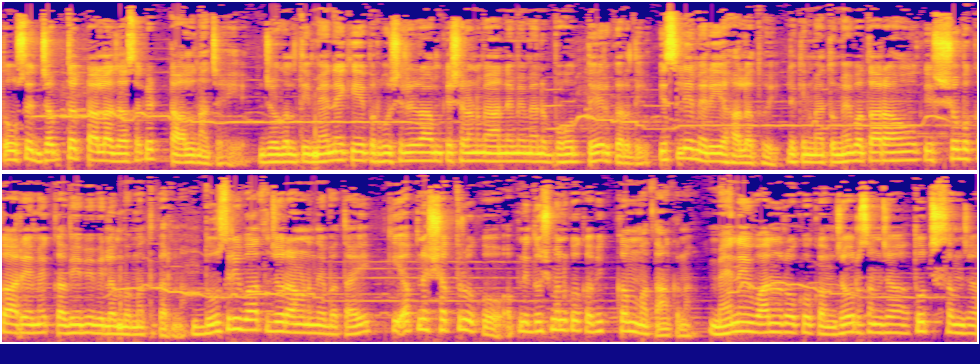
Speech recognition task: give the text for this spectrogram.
तो उसे जब तक टाला जा सके, टालना चाहिए। जो गलती मैंने की, प्रभु श्री राम के शरण में आने में मैंने बहुत देर कर दी, इसलिए मेरी ये हालत हुई। लेकिन मैं तुम्हें बता रहा हूँ की शुभ कार्य में कभी भी विलम्ब मत करना। दूसरी बात जो रावण ने बताई, की अपने शत्रु को, अपने दुश्मन को कभी कम मत आंकना। मैंने वानरों को कमज़ोर समझा, तुच्छ समझा,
